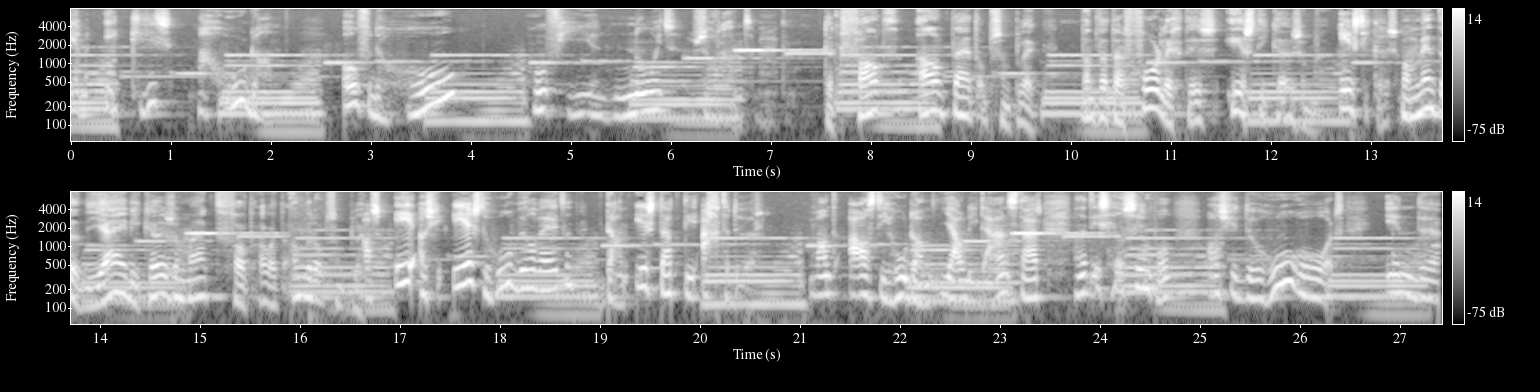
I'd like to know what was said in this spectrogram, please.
ja, maar ik kies, maar hoe dan? Over de hoe hoef je je nooit zorgen te maken. Dat valt altijd op zijn plek. Want wat daarvoor ligt is eerst die keuze maken. Eerst die keuze. Op het moment dat jij die keuze maakt, valt al het andere op zijn plek. Als, e- als je eerst de hoe wil weten, dan is dat die achterdeur. Want als die hoe dan jou niet aanstaat, want het is heel simpel. Als je de hoe hoort in de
